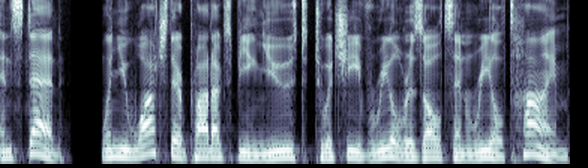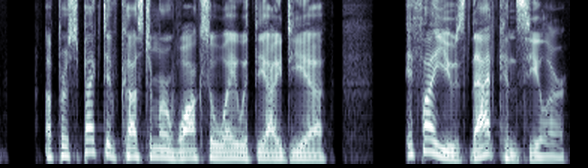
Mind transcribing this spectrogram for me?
Instead, when you watch their products being used to achieve real results in real time, a prospective customer walks away with the idea if I use that concealer,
